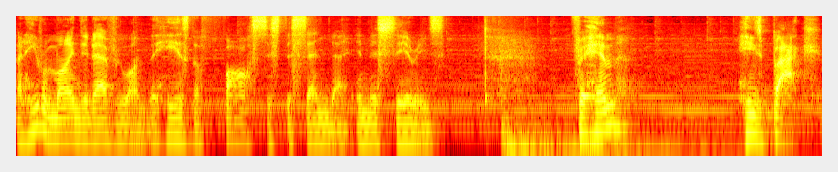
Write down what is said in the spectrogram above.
And he reminded everyone that he is the fastest descender in this series. For him, he's back.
